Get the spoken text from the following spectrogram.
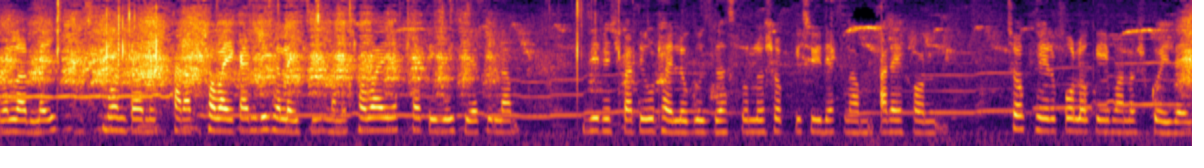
বলার নাই, মনটা অনেক খারাপ। সবাই কান্দি ফেলাইছি মানে সবাই একসাথে বসিয়াছিলাম জিনিসপাতি উঠাইলো গুজগাছ করল সব কিছুই দেখলাম। আর এখন চোখের পলকে মানুষ কই যায়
